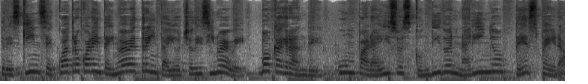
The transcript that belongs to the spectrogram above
315-449-3819. Boca Grande, un paraíso escondido en Nariño te espera.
